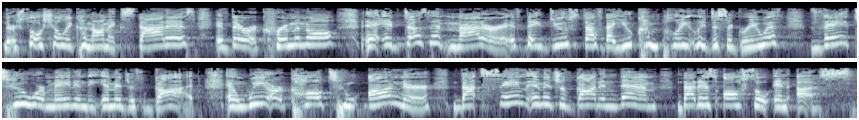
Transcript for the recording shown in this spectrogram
their social economic status, if they're a criminal, it doesn't matter if they do stuff that you completely disagree with, they too were made in the image of God. And we are called to honor that same image of God in them that is also in us.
